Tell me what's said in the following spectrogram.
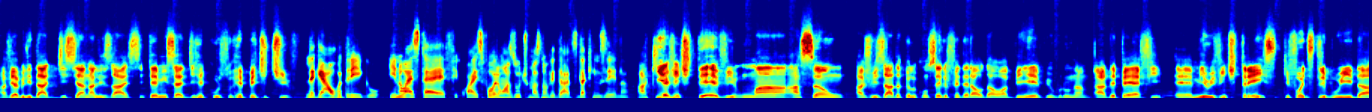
a viabilidade de se analisar esse tema em sede de recurso repetitivo. Legal, Rodrigo. E no STF, quais foram as últimas novidades da quinzena? Aqui a gente teve uma ação ajuizada pelo Conselho Federal da OAB, viu, Bruna? A DPF é, 1023, que foi distribuída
